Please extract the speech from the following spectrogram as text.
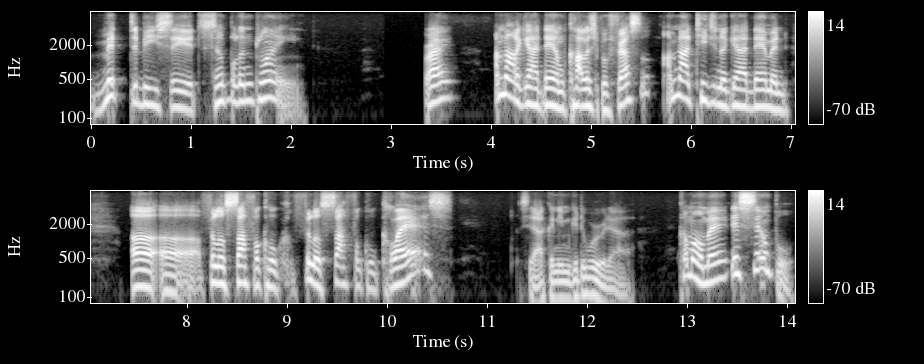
meant to be said simple and plain. Right? I'm not a goddamn college professor. I'm not teaching a goddamn uh, uh philosophical philosophical class. See, I couldn't even get the word out. Come on, man. It's simple.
